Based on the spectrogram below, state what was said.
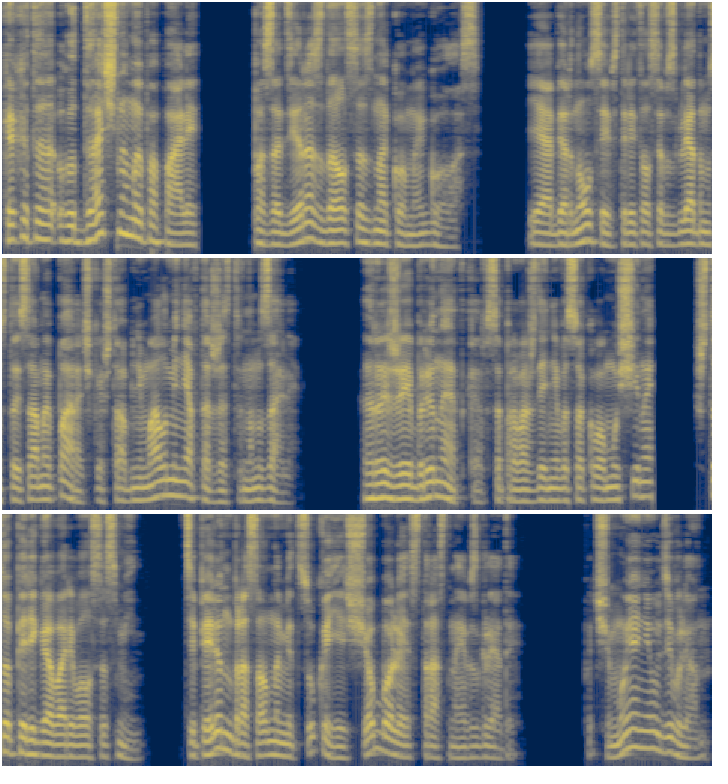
Как это удачно мы попали! Позади раздался знакомый голос. Я обернулся и встретился взглядом с той самой парочкой, что обнимала меня в торжественном зале. Рыжая брюнетка в сопровождении высокого мужчины, что переговаривался с Минь. Теперь он бросал на Мицука еще более страстные взгляды. «Почему я не удивлен?»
